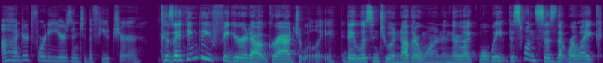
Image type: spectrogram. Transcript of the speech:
140 years into the future. Because I think they figure it out gradually. They listen to another one and they're like, well, wait, this one says that we're like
